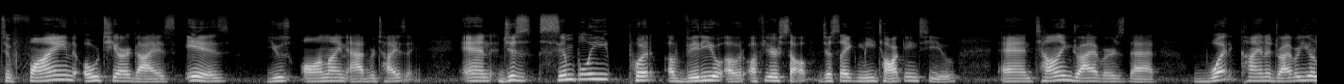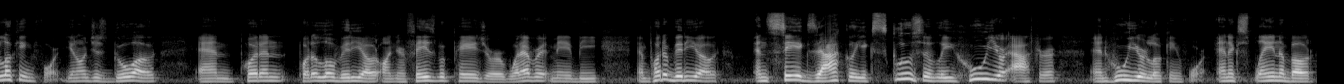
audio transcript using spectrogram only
to find OTR guys is use online advertising and just simply put a video out of yourself, just like me talking to you and telling drivers that what kind of driver you're looking for. You know, just go out and put in put a little video on your Facebook page or whatever it may be and put a video out and say exactly exclusively who you're after and who you're looking for and explain about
